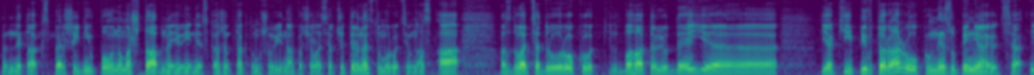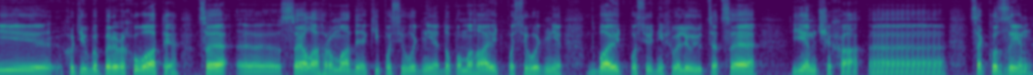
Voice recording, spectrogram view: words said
не так, з перших днів повномасштабної війни, скажімо так, тому що війна почалася в 2014 році в нас, а з 22 року багато людей. е, які півтора року не зупиняються. І хотів би перерахувати це е, села, громади, які по сьогодні допомагають, по сьогодні дбають, по сьогодні хвилюються. Це Ємчиха, е, це Козин,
